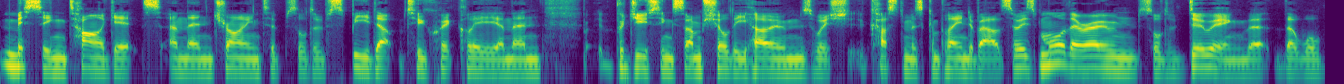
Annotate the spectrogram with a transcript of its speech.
missing targets and then trying to sort of speed up too quickly and then producing some shoddy homes which customers complained about. So it's more their own sort of doing that that will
